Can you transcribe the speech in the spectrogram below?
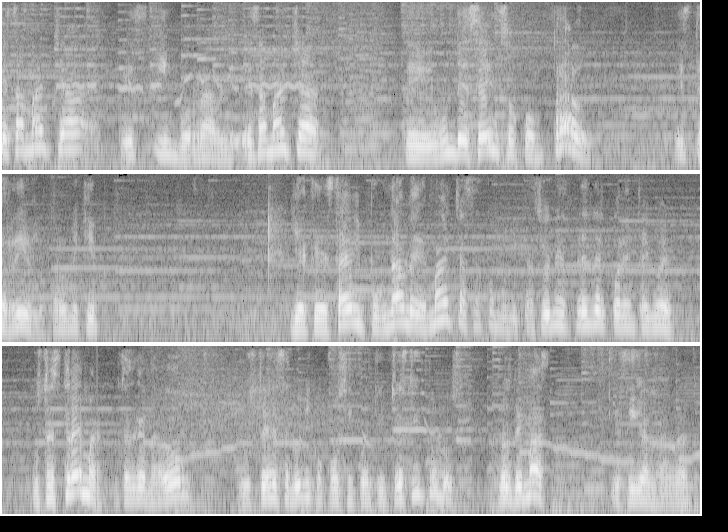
Esa mancha es imborrable. Esa mancha de un descenso comprado es terrible para un equipo. Y el que está impugnable de manchas es comunicaciones desde el 49. Usted es crema, usted es ganador, usted es el único con 53 títulos, los demás que sigan narrando.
